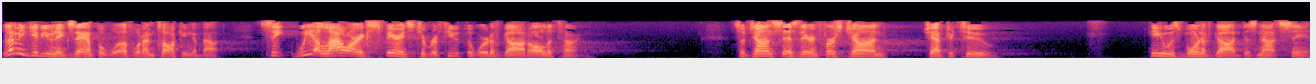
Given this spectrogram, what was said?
Let me give you an example of what I'm talking about. See, we allow our experience to refute the Word of God all the time. So John says there in 1 John chapter 2, he who is born of God does not sin.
